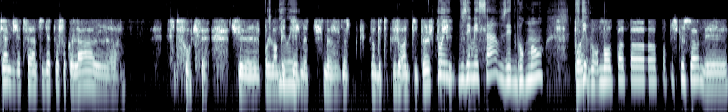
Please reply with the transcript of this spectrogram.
tiens, je vais te faire un petit gâteau au chocolat. euh. donc, euh, je, pour l'embêter, oui. je me, je me- je me- je l'embêtais toujours un petit peu. Je Oui, vous aimez ça Vous êtes gourmand pas gourmand, pas, pas, pas plus que ça, mais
